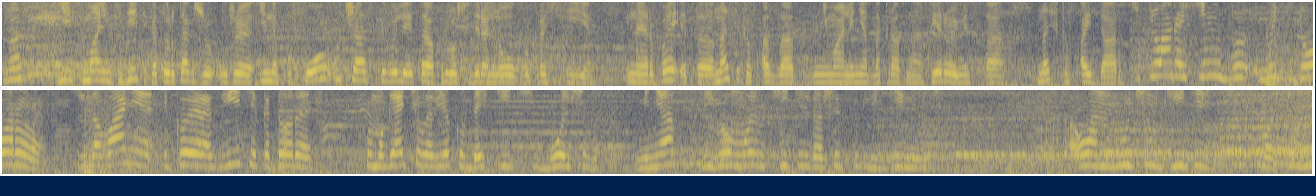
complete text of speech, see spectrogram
У нас есть маленькие дети, которые также уже и на ПФО участвовали, это Приволжский федеральный округ России, и на РБ это Нафиков Азат занимали неоднократно первые места, Нафиков Айдар. Чемпион России быть здорово. Соревнование – такое развитие, которое помогает человеку достичь большего. Меня привел мой учитель Рашид Фазлединович. Он лучший учитель во всем мире.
